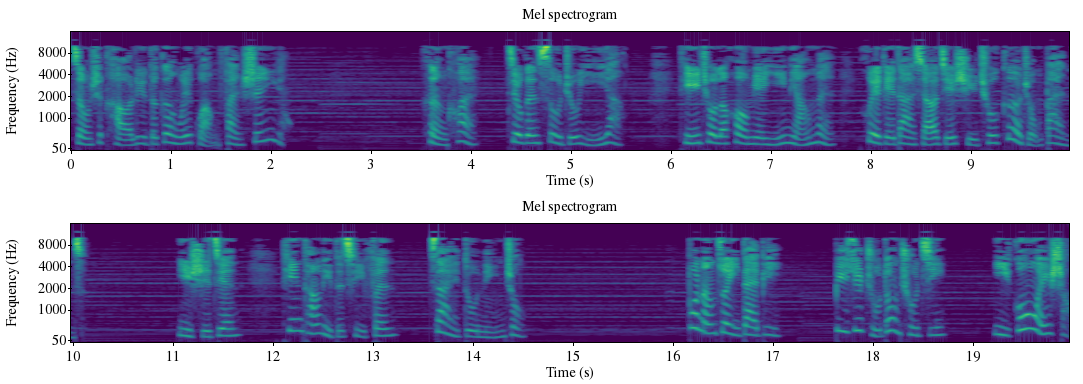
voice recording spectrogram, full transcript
总是考虑的更为广泛深远，很快就跟宿主一样。提出了后面姨娘们会给大小姐使出各种绊子，一时间，厅堂里的气氛再度凝重。不能坐以待毙，必须主动出击，以攻为守。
